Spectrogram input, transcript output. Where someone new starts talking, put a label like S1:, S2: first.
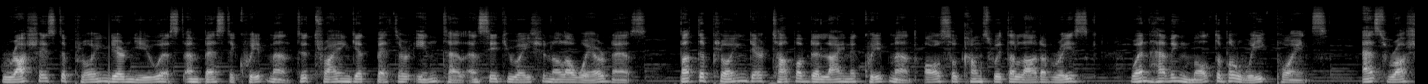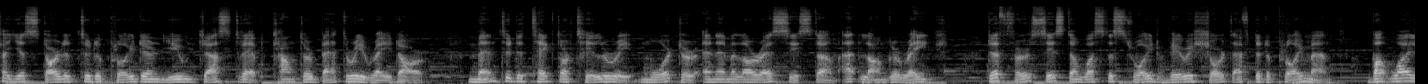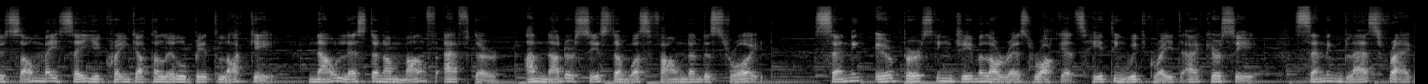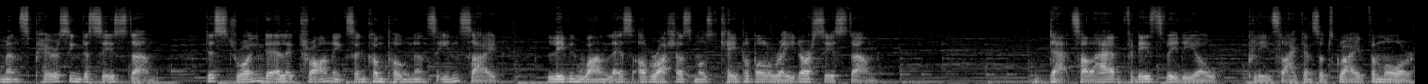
S1: Russia is deploying their newest and best equipment to try and get better intel and situational awareness. But deploying their top of the line equipment also comes with a lot of risk when having multiple weak points, as Russia just started to deploy their new Yastreb counter battery radar, meant to detect artillery, mortar and MLRS system at longer range. The first system was destroyed very short after deployment, but while some may say Ukraine got a little bit lucky, now less than a month after, another system was found and destroyed, sending air-bursting GMLRS rockets hitting with great accuracy, sending blast fragments piercing the system, destroying the electronics and components inside, leaving one less of Russia's most capable radar system. That's all I had for this video, please like and subscribe for more.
